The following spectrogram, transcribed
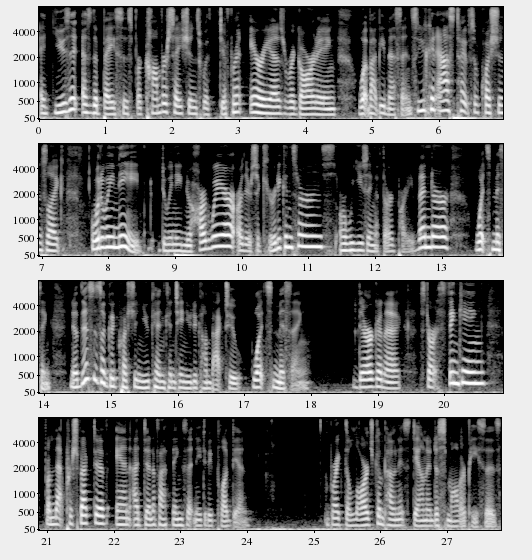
and use it as the basis for conversations with different areas regarding what might be missing. So you can ask types of questions like what do we need? Do we need new hardware? Are there security concerns? Are we using a third party vendor? What's missing? Now, this is a good question you can continue to come back to. What's missing? They're going to start thinking from that perspective and identify things that need to be plugged in. Break the large components down into smaller pieces.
